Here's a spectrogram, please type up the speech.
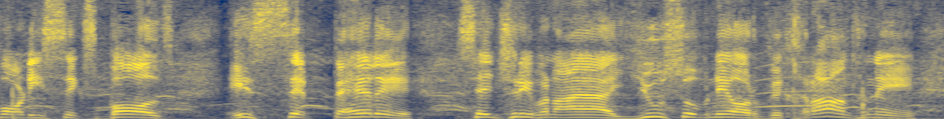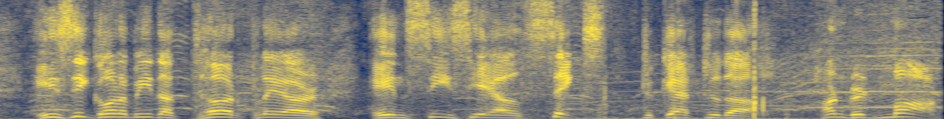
46 balls. इससे पहले सेंचुरी बनाया यूसुफ ने और विक्रांत ने. He going to be the third player in CCL 6 to get to the 100 mark?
